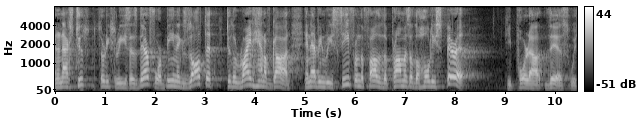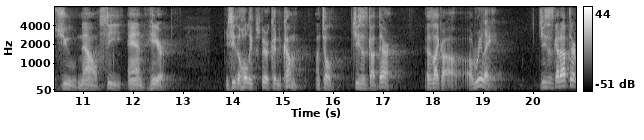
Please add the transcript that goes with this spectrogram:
And in Acts 2:33 he says, "Therefore, being exalted to the right hand of God, and having received from the Father the promise of the Holy Spirit, he poured out this which you now see and hear." You see, the Holy Spirit couldn't come until Jesus got there. It was like a, a relay. Jesus got up there,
